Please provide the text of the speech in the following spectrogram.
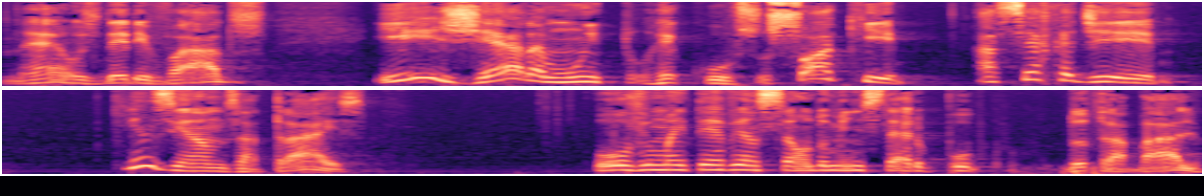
né, os derivados, e gera muito recurso. Só que, há cerca de 15 anos atrás, houve uma intervenção do Ministério Público do Trabalho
